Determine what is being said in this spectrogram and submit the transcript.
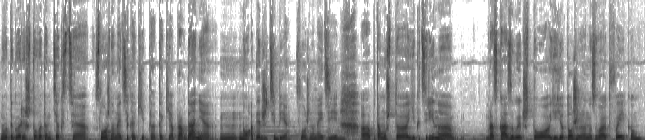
Ну, вот ты говоришь, что в этом тексте сложно найти какие-то такие оправдания, но, опять же, тебе сложно найти, mm-hmm. потому что Екатерина рассказывает, что ее тоже называют фейком,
